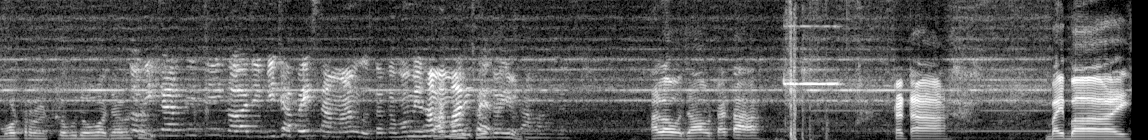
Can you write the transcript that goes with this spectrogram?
મોટર એટલો બધો અવાજ આવે છે? વિચારતી હતી કે બીજા પૈસા માંગુ. તો તો મમ્મી સામે મારી પાસે પૈસા માંગે. હાલો જાઓ tata. Tata bye bye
